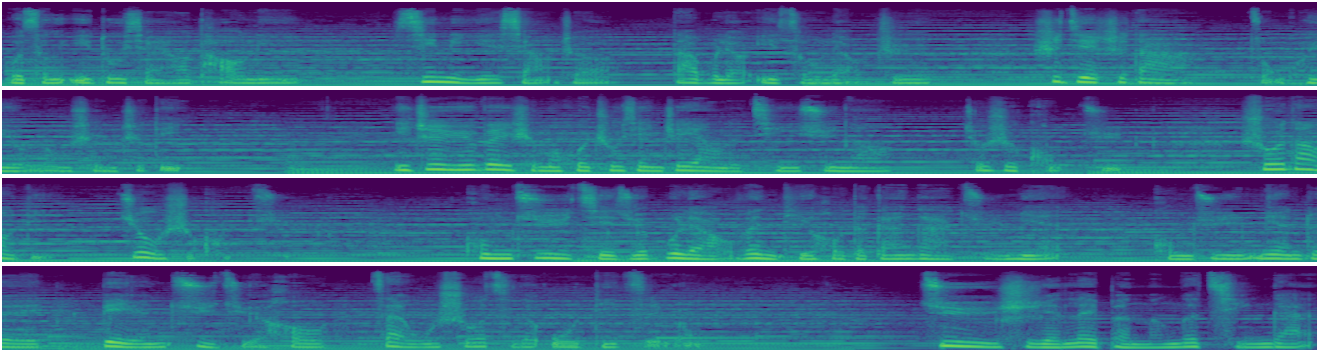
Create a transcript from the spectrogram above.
我曾一度想要逃离，心里也想着大不了一走了之。世界之大，总会有容身之地。以至于为什么会出现这样的情绪呢？就是恐惧，说到底就是恐惧。恐惧解决不了问题后的尴尬局面，恐惧面对被人拒绝后再无说辞的无地自容。惧是人类本能的情感，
